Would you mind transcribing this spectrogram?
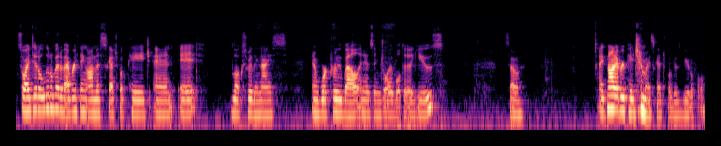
So I did a little bit of everything on this sketchbook page and it looks really nice and worked really well and it was enjoyable to use. So, like not every page in my sketchbook is beautiful.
